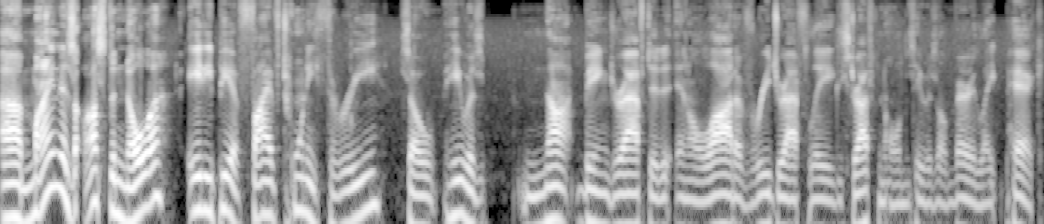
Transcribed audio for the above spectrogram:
Uh, mine is Austin Nola, ADP of 523. So he was not being drafted in a lot of redraft leagues, drafting holds. He was a very late pick.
